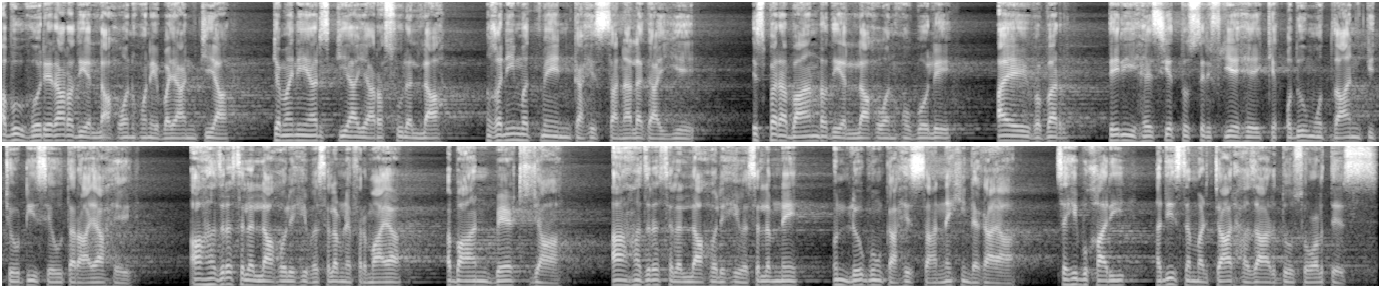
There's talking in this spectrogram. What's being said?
ابو حریرہ رضی اللہ عنہ نے بیان کیا کہ میں نے عرض کیا، یا رسول اللہ، غنیمت میں ان کا حصہ نہ لگائیے۔ اس پر ابان رضی اللہ عنہ بولے، اے وبر، تیری حیثیت تو صرف یہ ہے کہ قدوم الدان کی چوٹی سے اتر آیا ہے۔ آ حضرت صلی اللہ علیہ وسلم نے فرمایا، ابان بیٹھ جا۔ آ حضرت صلی اللہ علیہ وسلم نے ان لوگوں کا حصہ نہیں لگایا۔ صحیح بخاری، حدیث نمبر چار ہزار دو سو اڑتیس۔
